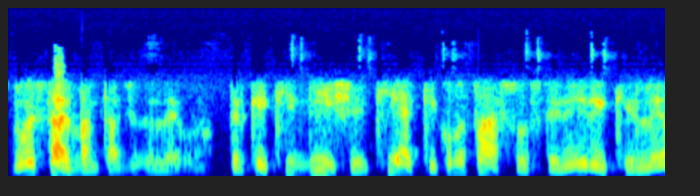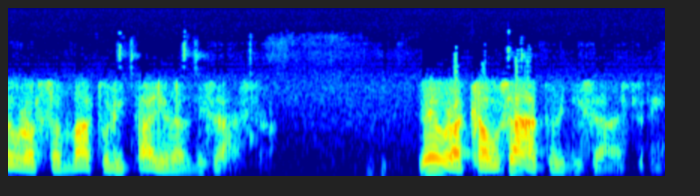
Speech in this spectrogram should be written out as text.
Dove sta il vantaggio dell'euro? Perché chi dice, chi è che come fa a sostenere che l'euro ha salvato l'Italia dal disastro? L'euro ha causato i disastri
